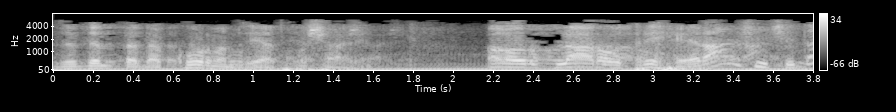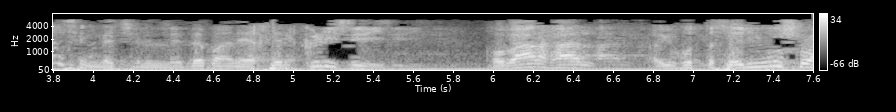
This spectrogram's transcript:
زه دلته د کور نم زیات خوشاله اور پلار او تر حیران شو چې دا څنګه چلل د باندې اخر کړی سي خو بهر حال ای خو تسلی وشو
